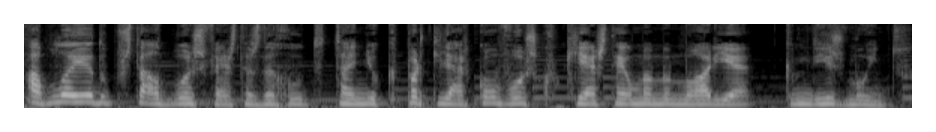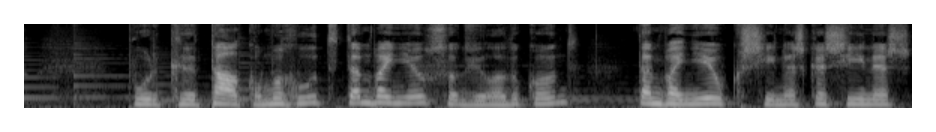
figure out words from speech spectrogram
À boleia do postal de Boas Festas da Ruth, tenho que partilhar convosco que esta é uma memória que me diz muito porque, tal como a Ruth, também eu sou de Vila do Conde, também eu cresci nas Caxinas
